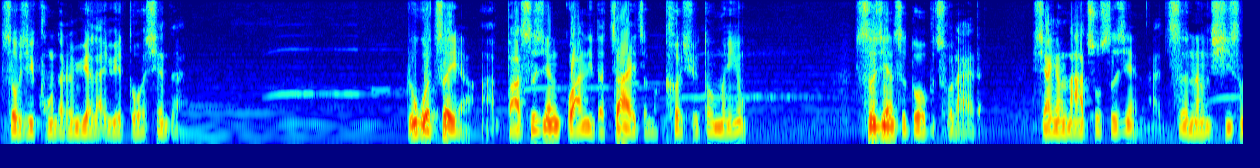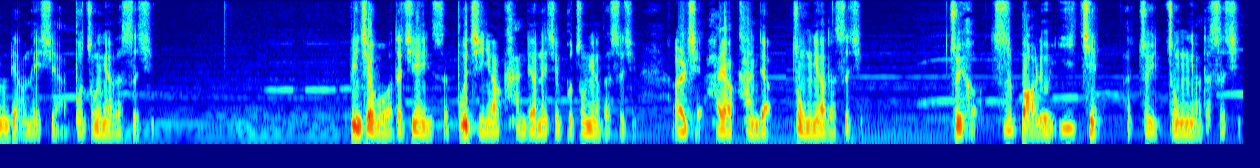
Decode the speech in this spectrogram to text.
手机控的人越来越多。现在，如果这样啊，把时间管理的再怎么科学都没用，时间是多不出来的。想要拿出时间啊，只能牺牲掉那些啊不重要的事情，并且我的建议是，不仅要砍掉那些不重要的事情，而且还要砍掉重要的事情，最后只保留一件最重要的事情。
